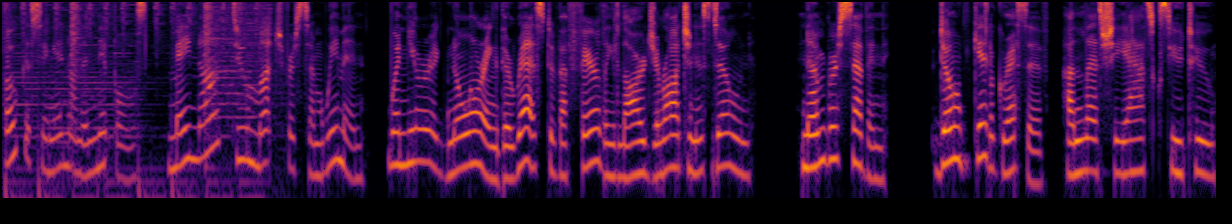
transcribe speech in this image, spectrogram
Focusing in on the nipples may not do much for some women when you're ignoring the rest of a fairly large erogenous zone. Number 7. Don't get aggressive unless she asks you to.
